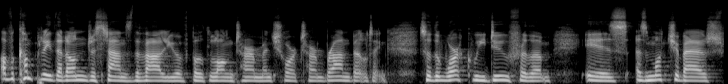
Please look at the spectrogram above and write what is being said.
of a company that understands the value of both long term and short term brand building. So the work we do for them is as much about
